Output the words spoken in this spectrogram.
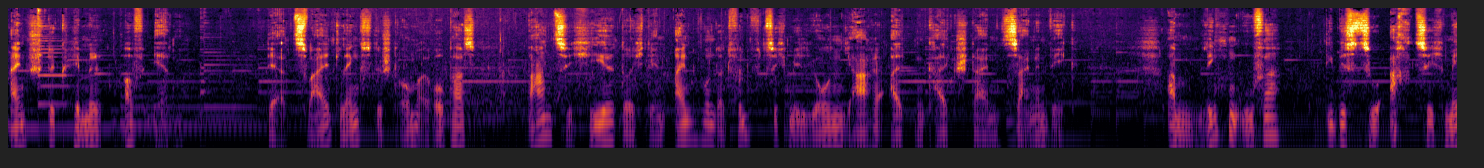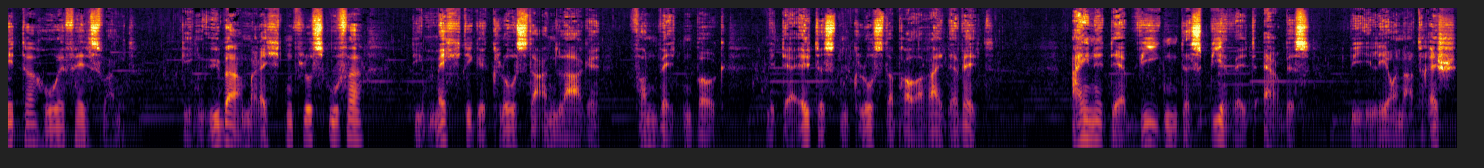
Ein Stück Himmel auf Erden. Der zweitlängste Strom Europas bahnt sich hier durch den 150 Millionen Jahre alten Kalkstein seinen Weg. Am linken Ufer die bis zu 80 Meter hohe Felswand. Gegenüber am rechten Flussufer die mächtige Klosteranlage von Weltenburg mit der ältesten Klosterbrauerei der Welt. Eine der Wiegen des Bierwelterbes, wie Leonhard Resch,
